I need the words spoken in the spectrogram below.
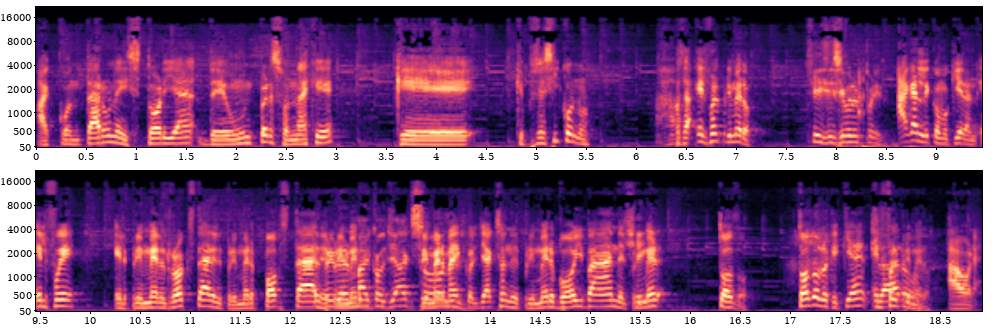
a contar una historia de un personaje que, que pues es ícono. Ajá. O sea, él fue el primero sí, sí, sí, el, pri- háganle como quieran. Él fue el primer rockstar, el primer popstar, El primer Michael Jackson. el primer Michael Jackson, el primer boy band, el Sí. primer todo, todo lo que quieran. Él fue el primero. Ahora,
